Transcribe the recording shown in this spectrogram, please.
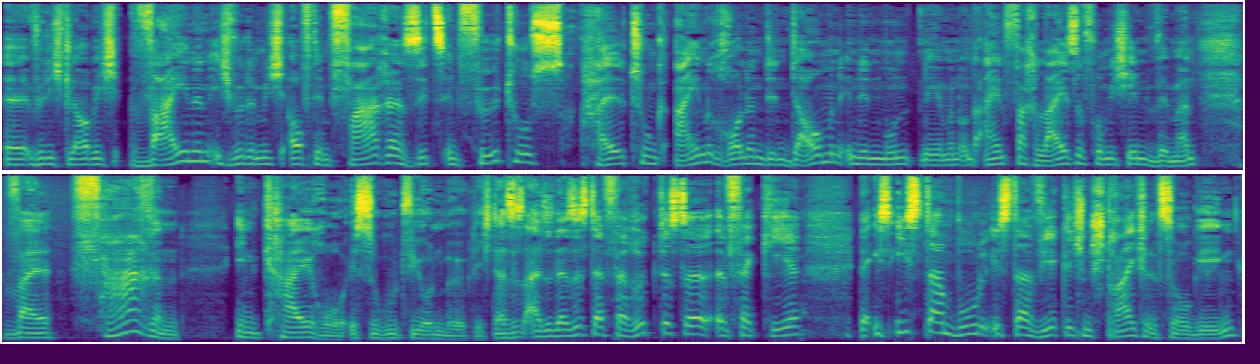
äh, würde ich, glaube ich, weinen. Ich würde mich auf dem Fahrersitz in Fötushaltung einrollen, den Daumen in den Mund nehmen und einfach leise vor mich hin wimmern, weil Fahren in Kairo ist so gut wie unmöglich. Das ist also das ist der verrückteste äh, Verkehr. Da ist Istanbul ist da wirklich ein Streichelzoo gegen.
